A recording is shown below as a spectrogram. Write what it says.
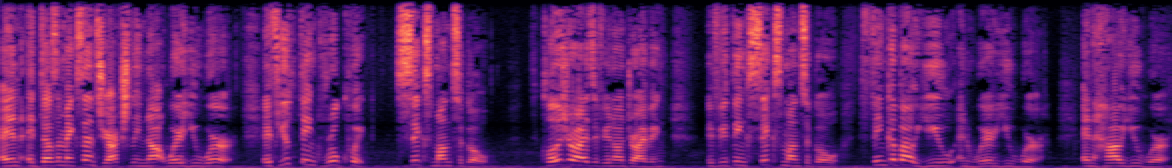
And it doesn't make sense. You're actually not where you were. If you think real quick, six months ago, close your eyes if you're not driving. If you think six months ago, think about you and where you were and how you were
